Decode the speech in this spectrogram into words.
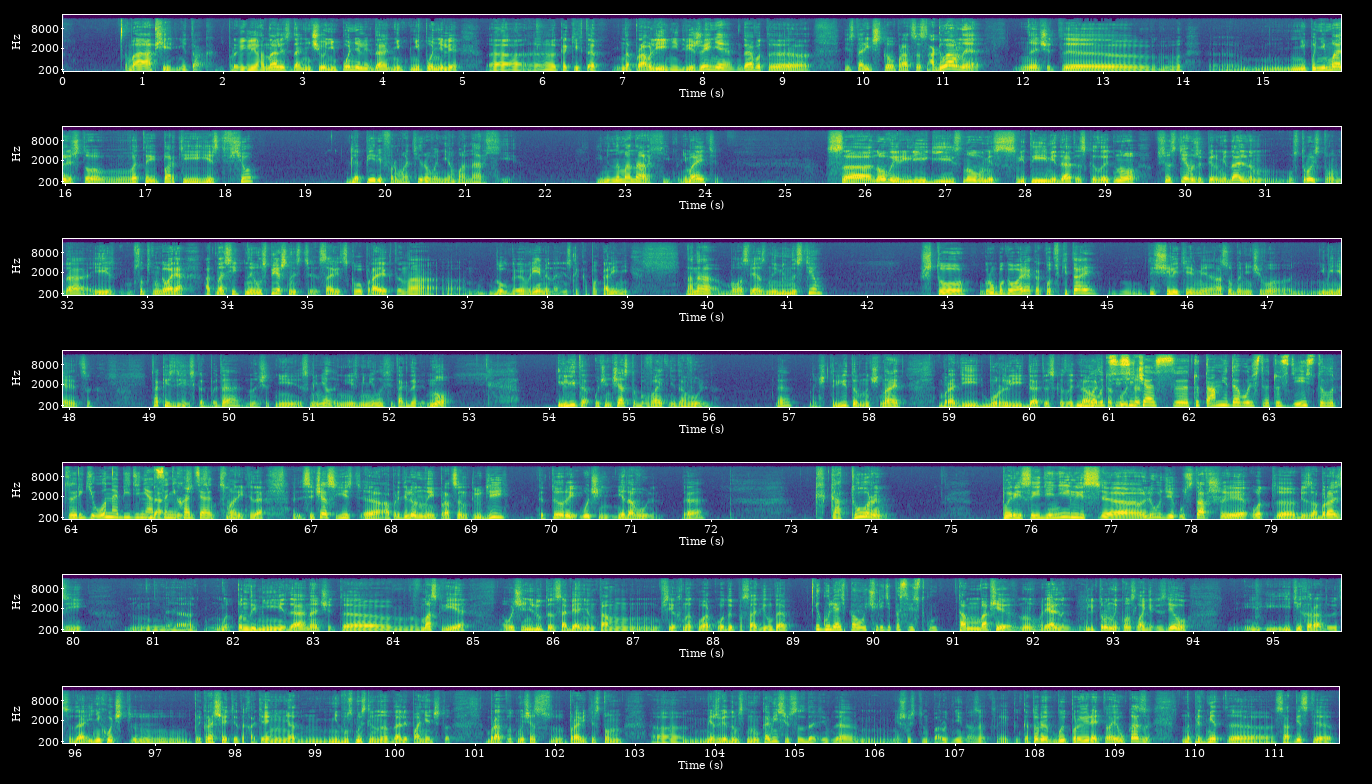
вообще не так провели анализ, да, ничего не поняли, да, не, не поняли э, э, каких-то направлений движения, да, вот э, исторического процесса. А главное, значит, э, э, не понимали, что в этой партии есть все для переформатирования монархии. Именно монархии, понимаете? С новой религией, с новыми святыми, да, так сказать, но все с тем же пирамидальным устройством, да, и, собственно говоря, относительная успешность советского проекта на э, долгое время, на несколько поколений, она была связана именно с тем, что, грубо говоря, как вот в Китае тысячелетиями особо ничего не меняется, так и здесь, как бы, да, значит, не, сменя, не изменилось и так далее. Но элита очень часто бывает недовольна. Да? Значит, элита начинает бродить, бурлить, да, так сказать, ну, давать вот какую-то... сейчас э, то там недовольство, то здесь, то вот регионы объединяться да, не значит, хотят. Смотрите, да, сейчас есть э, определенный процент людей, который очень недоволен, да, к которым присоединились э, люди, уставшие от безобразий вот пандемия, да, значит, э, в Москве очень люто Собянин там всех на QR-коды посадил, да. И гулять по очереди по свистку. Там вообще, ну, реально, электронный концлагерь сделал, и, и, и тихо радуется, да, и не хочет э, прекращать это, хотя ему не, недвусмысленно дали понять, что, брат, вот мы сейчас правительством э, межведомственную комиссию создадим, да, Мишустин пару дней назад, э, которая будет проверять твои указы на предмет э, соответствия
